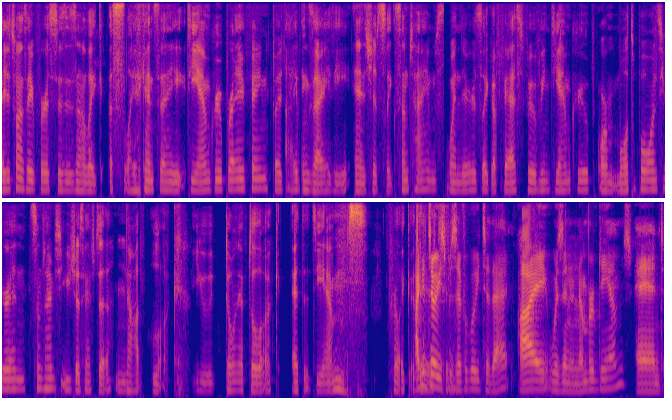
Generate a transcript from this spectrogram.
I just want to say first this is not like a slight against any DM group or anything, but I have anxiety and it's just like sometimes when there's like a fast moving DM group or multiple ones you're in, sometimes you just have to not look. You don't have to look at the DMs for like I can tell you specifically to that. I was in a number of DMs and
